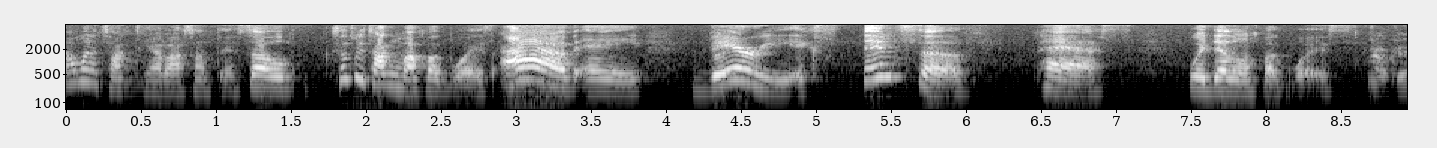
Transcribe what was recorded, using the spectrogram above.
I want to talk to you about something. So since we're talking about fuckboys, I have a very extensive past with dealing with fuckboys. Okay.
